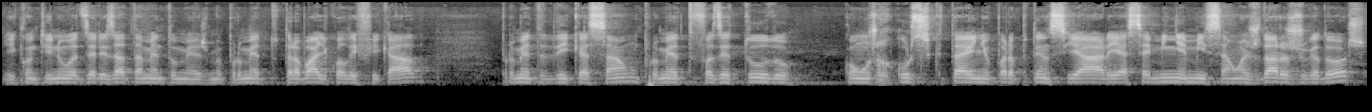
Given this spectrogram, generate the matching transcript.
E continuo a dizer exatamente o mesmo. Eu prometo trabalho qualificado prometo dedicação, prometo fazer tudo com os recursos que tenho para potenciar, e essa é a minha missão, ajudar os jogadores.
